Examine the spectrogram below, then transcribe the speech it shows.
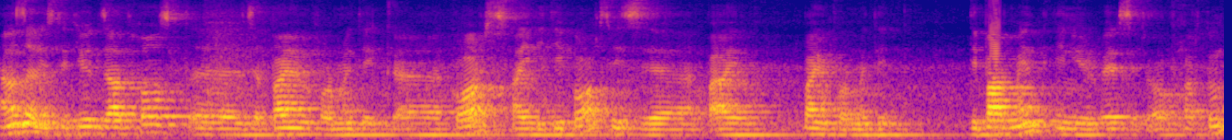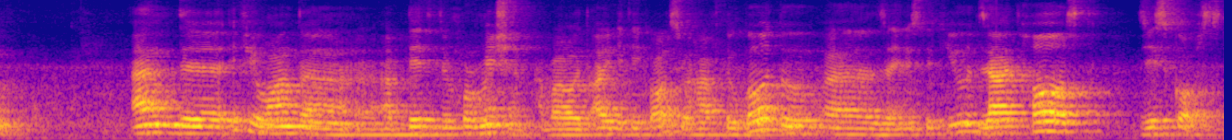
Another institute that hosts uh, the bioinformatic uh, course, IBT course, is uh, bio, bioinformatic department in University of Khartoum. And uh, if you want uh, updated information about IBT course, you have to go to uh, the institute that hosts this course.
